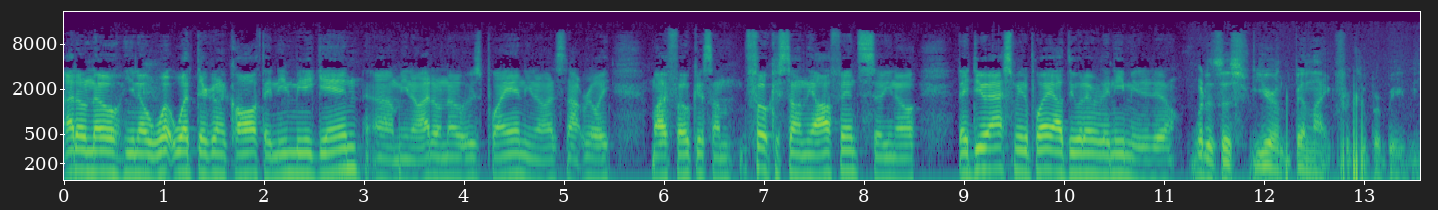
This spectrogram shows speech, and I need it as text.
I don't know, you know, what what they're going to call if they need me again. Um, you know, I don't know who's playing. You know, it's not really my focus. I'm focused on the offense. So, you know, they do ask me to play. I'll do whatever they need me to do. What has this year been like for Cooper Beebe?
